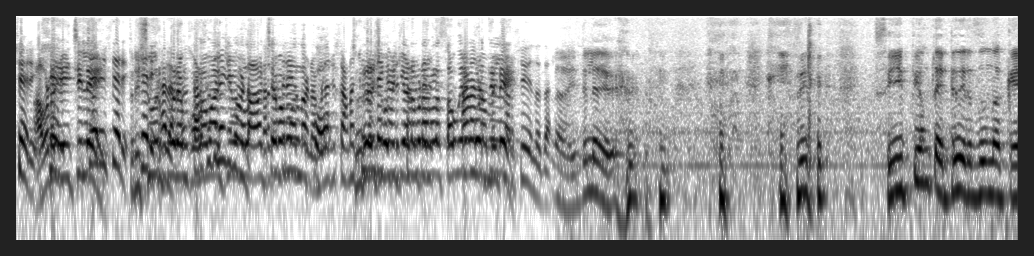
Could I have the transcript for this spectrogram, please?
ശരി അവിടെ ജയിച്ചില്ലേ? തൃശൂർ പൂരം അല്ല, കുളമാക്കിയുള്ള ആക്ഷേപം വന്നപ്പോ സുരേഷ് ഗോപിക്ക് ഇടപെടാനുള്ള സൗകര്യം കൊടുത്തില്ലേ? ഇതിൽ ഇതിൽ സി പി എം തെറ്റുതിരുത്തുന്നൊക്കെ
